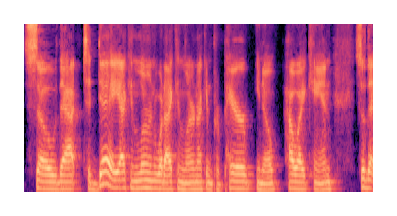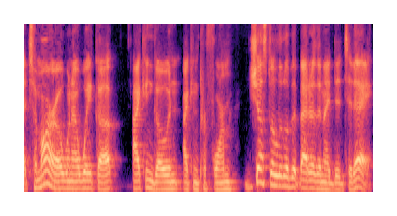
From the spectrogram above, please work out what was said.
so that today I can learn what I can learn. I can prepare, you know, how I can so that tomorrow when I wake up, I can go and I can perform just a little bit better than I did today.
